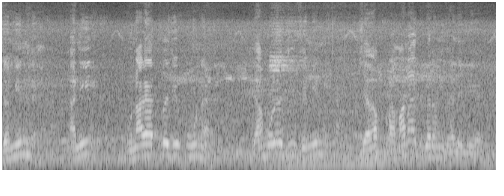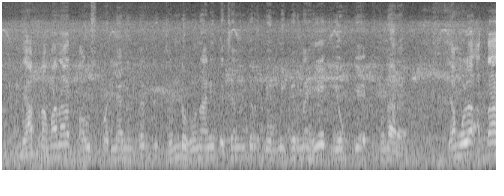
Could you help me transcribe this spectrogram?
जमीन आणि उन्हाळ्यातलं जे ऊन आहे त्यामुळं जी जमीन ज्या प्रमाणात गरम झालेली आहे त्या प्रमाणात पाऊस पडल्यानंतर ती थंड होणं आणि त्याच्यानंतर पेरणी करणं हे योग्य होणार आहे. त्यामुळं आता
